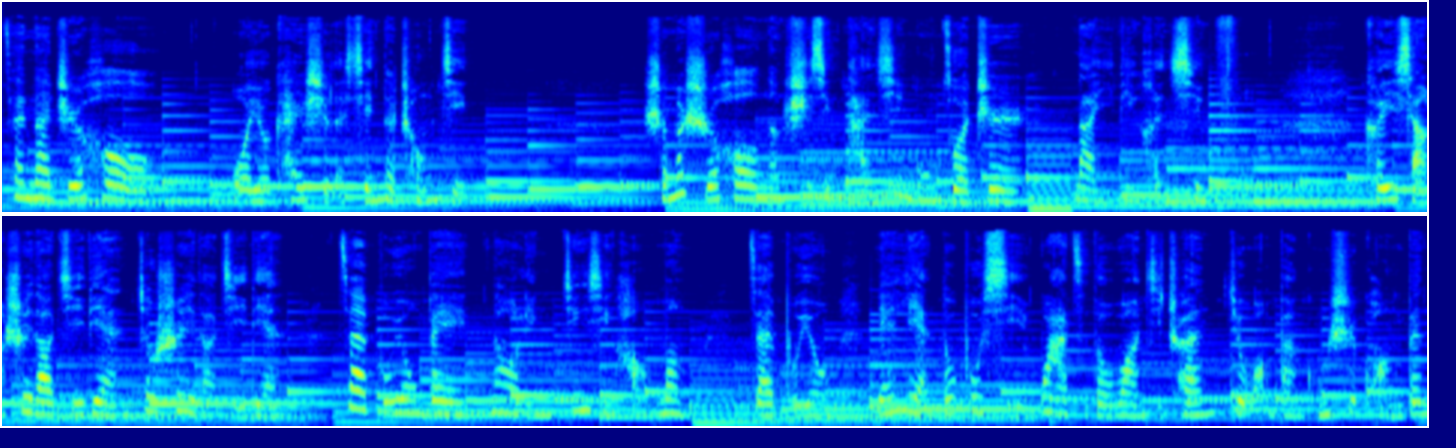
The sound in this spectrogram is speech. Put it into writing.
在那之后。我又开始了新的憧憬。什么时候能实行弹性工作制？那一定很幸福，可以想睡到几点就睡到几点，再不用被闹铃惊醒好梦，再不用连脸都不洗、袜子都忘记穿就往办公室狂奔。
